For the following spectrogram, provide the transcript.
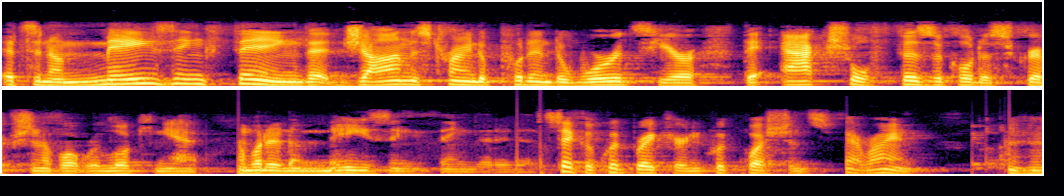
It's an amazing thing that John is trying to put into words here, the actual physical description of what we're looking at. And what an amazing thing that it is. Let's take a quick break here. Any quick questions? Yeah, Ryan. Mm-hmm.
